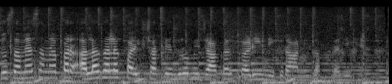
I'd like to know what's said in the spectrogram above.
जो समय समय पर अलग अलग परीक्षा केंद्रों में जाकर कड़ी निगरानी रख रहे हैं।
